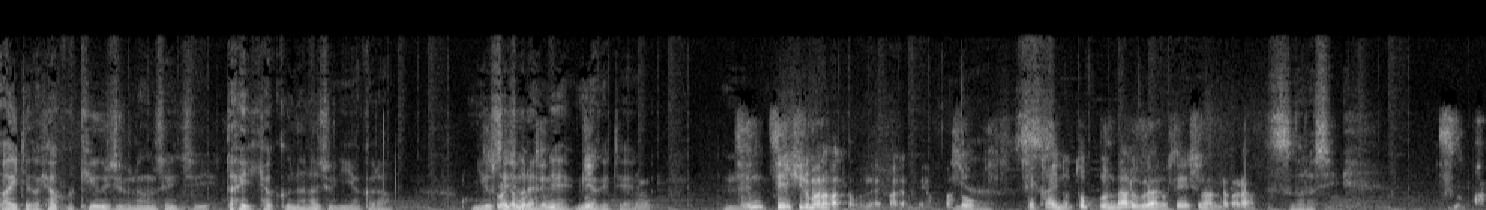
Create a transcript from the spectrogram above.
相手が190何センチ、第172やから、20センチぐらいね、見上げて。うんうん全然ひるまなかったもんね、彼も。やっぱそう世界のトップになるぐらいの選手なんだから、素晴らしい。すごかっ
